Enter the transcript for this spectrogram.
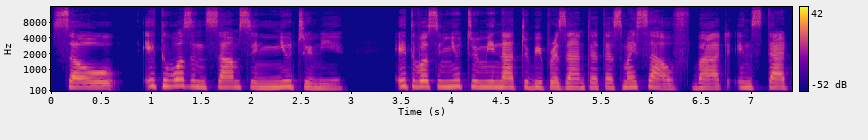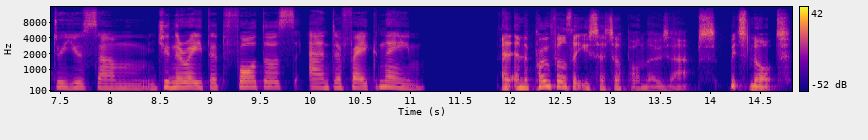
So it wasn't something new to me. It was new to me not to be presented as myself, but instead to use some generated photos and a fake name. And, and the profiles that you set up on those apps, it's not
